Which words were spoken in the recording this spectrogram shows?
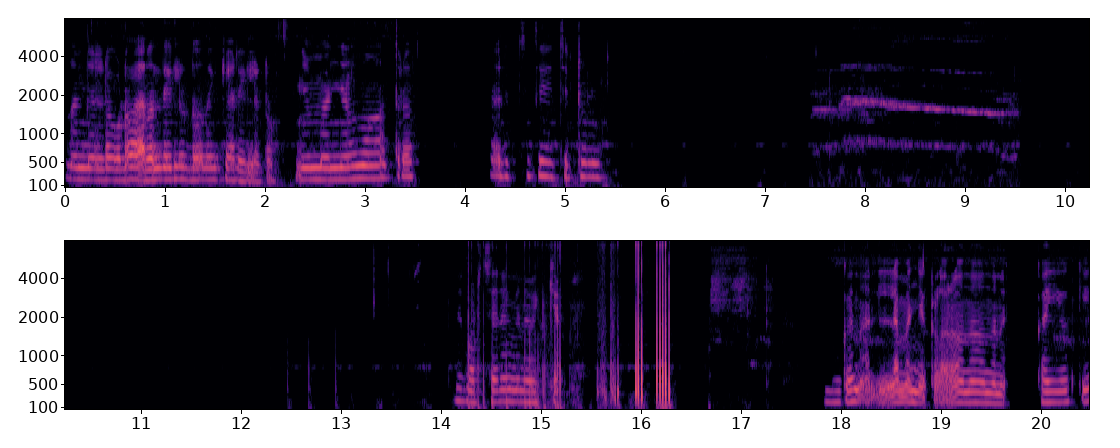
മഞ്ഞളുടെ കൂടെ വേറെ എന്തെങ്കിലും ഉണ്ടോ എന്ന് എനിക്കറിയില്ല കേട്ടോ ഞാൻ മഞ്ഞൾ മാത്രം അരച്ച് തേച്ചിട്ടുള്ളൂ. പിന്നെ കുറച്ച് നേരം ഇങ്ങനെ വെക്കാം. നമുക്ക് നല്ല മഞ്ഞ കളറാവുന്ന തോന്നണേ. കൈ നോക്കി.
